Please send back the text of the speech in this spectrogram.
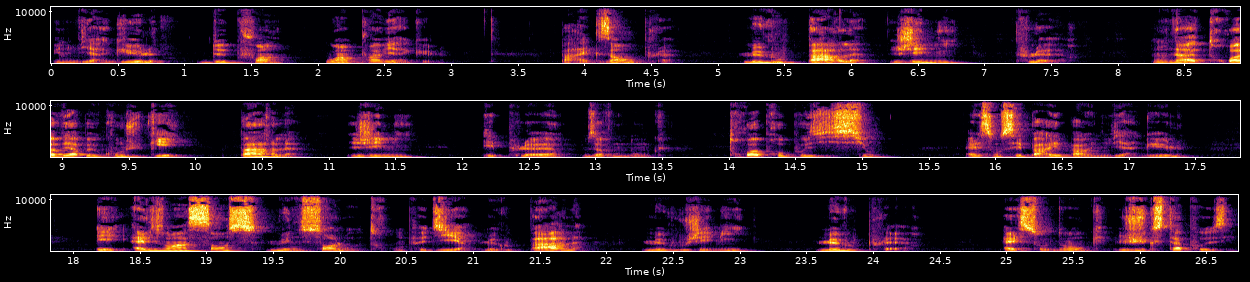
une virgule, deux points ou un point-virgule. Par exemple, le loup parle, gémit, pleure. On a trois verbes conjugués, parle, gémit et pleure. Nous avons donc trois propositions. Elles sont séparées par une virgule et elles ont un sens l'une sans l'autre. On peut dire le loup parle, le loup gémit, le loup pleure. Elles sont donc juxtaposées.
